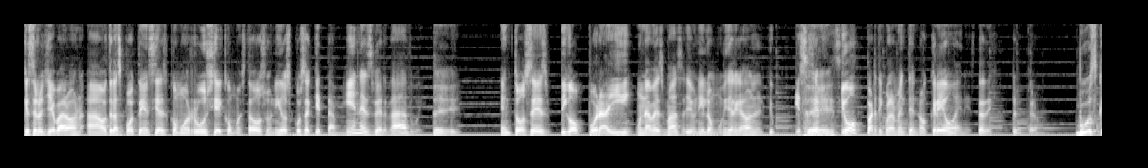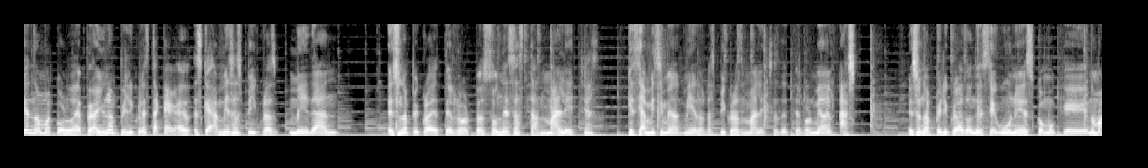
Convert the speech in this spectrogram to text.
que se los llevaron a otras potencias como Rusia y como Estados Unidos, cosa que también es verdad, güey. Sí. Entonces, digo, por ahí, una vez más, hay un hilo muy delgado en el que Sí, sí, Yo particularmente no creo en esta de Hitler, pero... Busquen, no me acordé, pero hay una película, está cagada. Es que a mí esas películas me dan. Es una película de terror, pero son esas tan mal hechas que sí, a mí sí me dan miedo. Las películas mal hechas de terror me dan asco. Es una película donde según es como que... No me,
